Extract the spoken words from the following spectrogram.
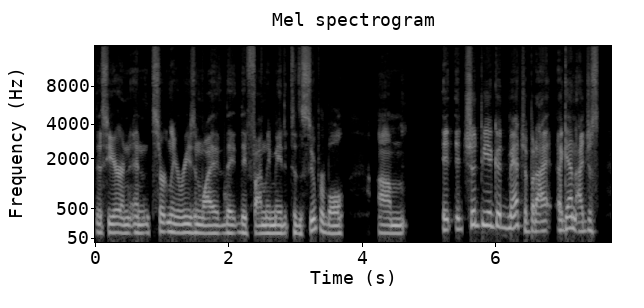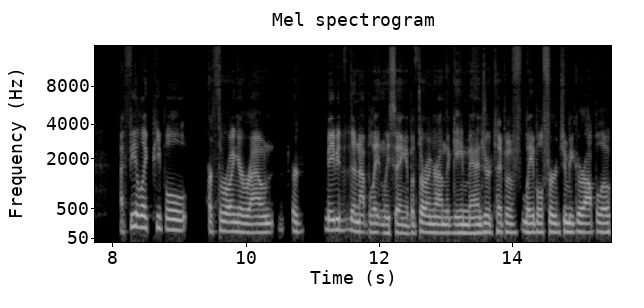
this year, and, and certainly a reason why they, they finally made it to the Super Bowl. Um, it, it should be a good matchup, but I again, I just I feel like people are throwing around, or maybe they're not blatantly saying it, but throwing around the game manager type of label for Jimmy Garoppolo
